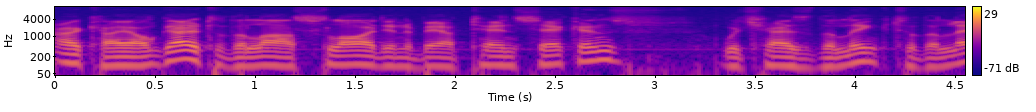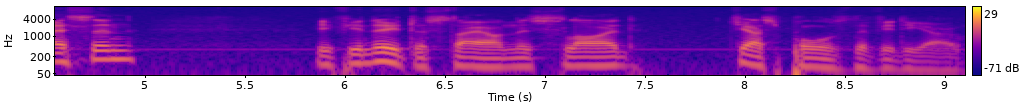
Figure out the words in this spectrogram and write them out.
Okay, I'll go to the last slide in about 10 seconds, which has the link to the lesson. If you need to stay on this slide, just pause the video.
